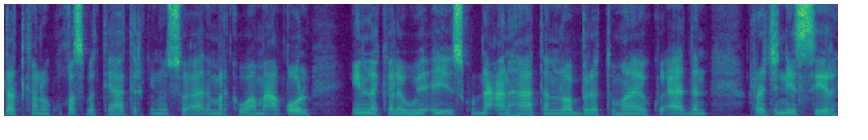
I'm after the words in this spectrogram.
dadkan uu ku qasba tiyaatarka inuu soo aado. Marka waa macquul in la kala weeciyo isku dhacan haatan loo biro tumanayo ku aadan rajni sir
